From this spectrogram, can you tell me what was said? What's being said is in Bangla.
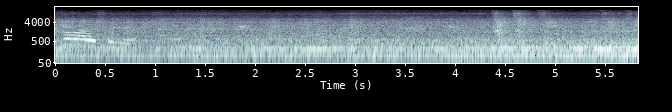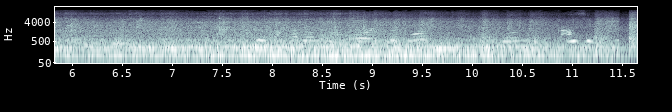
একেবারে শুনে টাকা বন্ধ বন্ধ বন্ধ কাজে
